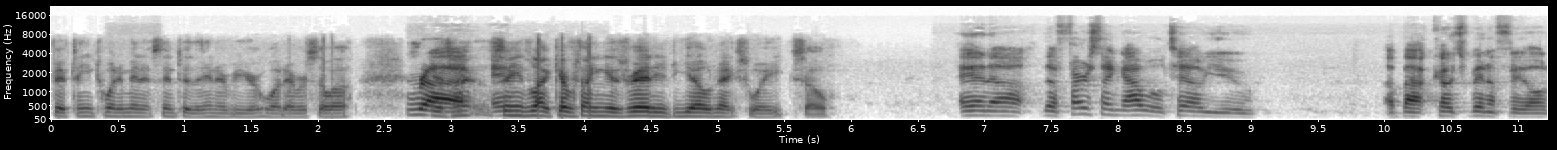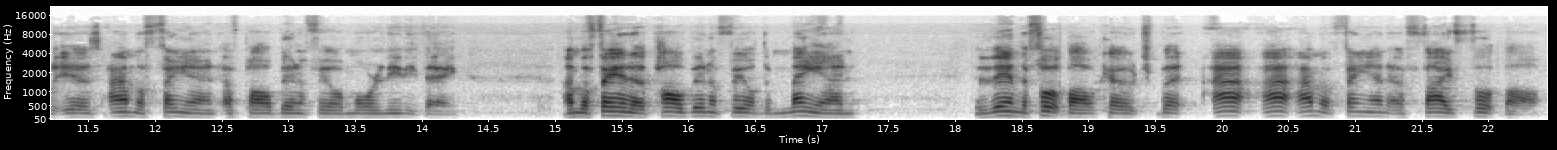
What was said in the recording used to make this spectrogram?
15, 20 minutes into the interview or whatever. So, uh, right. it seems like everything is ready to go next week. So, and uh, the first thing I will tell you about Coach Benefield is I'm a fan of Paul Benefield more than anything. I'm a fan of Paul Benefield, the man, than the football coach. But I, I, am a fan of Fyffe football.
